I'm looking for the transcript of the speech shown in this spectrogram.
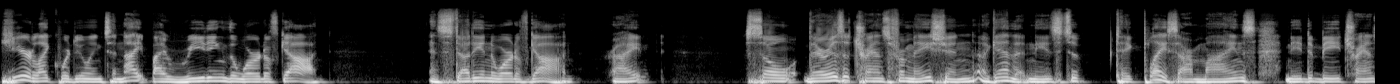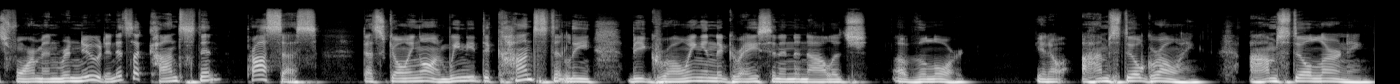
here, like we're doing tonight, by reading the Word of God and studying the Word of God, right? So there is a transformation, again, that needs to take place. Our minds need to be transformed and renewed. And it's a constant process that's going on. We need to constantly be growing in the grace and in the knowledge of the Lord. You know, I'm still growing. I'm still learning.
